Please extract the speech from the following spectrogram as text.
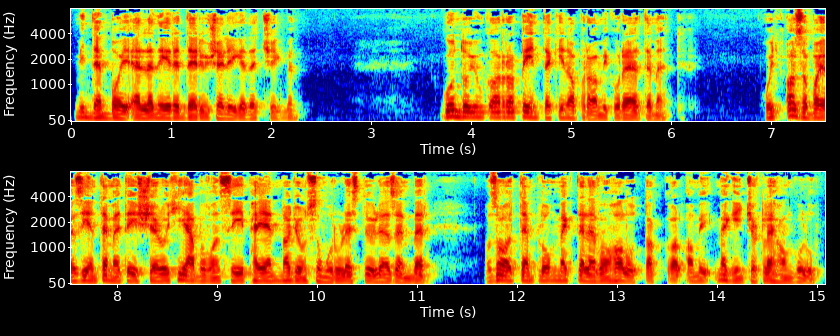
Minden baj ellenére derűs elégedettségben. Gondoljunk arra a pénteki napra, amikor eltemettük. Hogy az a baj az ilyen temetéssel, hogy hiába van szép helyen, nagyon szomorú lesz tőle az ember. Az altemplom meg tele van halottakkal, ami megint csak lehangoló.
